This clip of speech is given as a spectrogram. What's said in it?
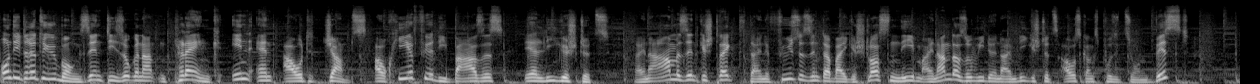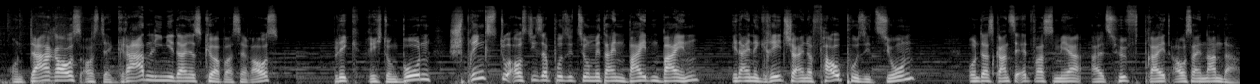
Und die dritte Übung sind die sogenannten Plank In-and-Out Jumps. Auch hierfür die Basis der Liegestütz. Deine Arme sind gestreckt, deine Füße sind dabei geschlossen nebeneinander, so wie du in einem Liegestütz-Ausgangsposition bist. Und daraus, aus der geraden Linie deines Körpers heraus, Blick Richtung Boden, springst du aus dieser Position mit deinen beiden Beinen in eine Grätsche, eine V-Position und das Ganze etwas mehr als hüftbreit auseinander.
